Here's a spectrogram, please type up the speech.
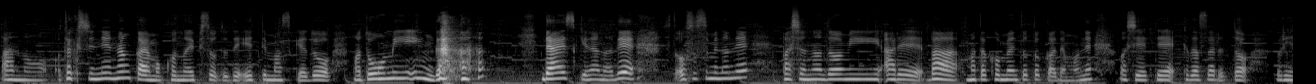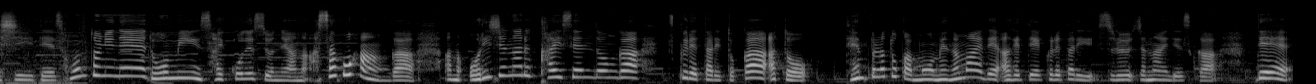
あの私ね何回もこのエピソードで言ってますけど、まあ、道民インが 大好きなのでちょっとおすすめのね場所の道民あればまたコメントとかでもね教えてくださると嬉しいです本当にね道民最高ですよねあの朝ごはんがあのオリジナル海鮮丼が作れたりとかあと天ぷらとかも目の前で揚げてくれたりするじゃないですか。で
